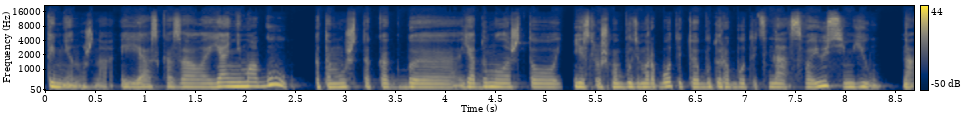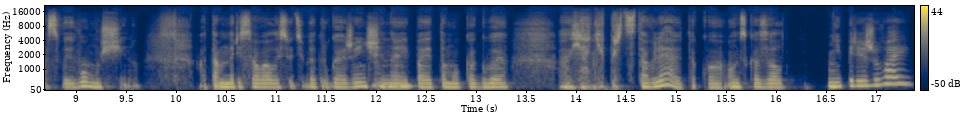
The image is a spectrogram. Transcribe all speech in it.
ты мне нужна. И я сказала, я не могу, потому что как бы я думала, что если уж мы будем работать, то я буду работать на свою семью, на своего мужчину. А там нарисовалась у тебя другая женщина, mm-hmm. и поэтому как бы а, я не представляю такое. Он сказал, не переживай,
